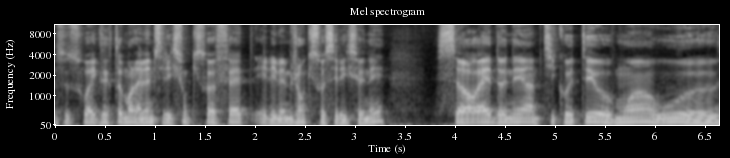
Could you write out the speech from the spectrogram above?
ce soit exactement la même sélection qui soit faite et les mêmes gens qui soient sélectionnés. Ça aurait donné un petit côté au moins où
